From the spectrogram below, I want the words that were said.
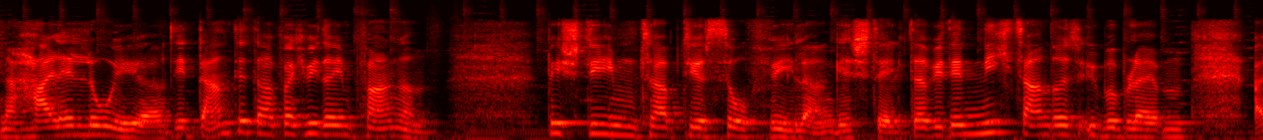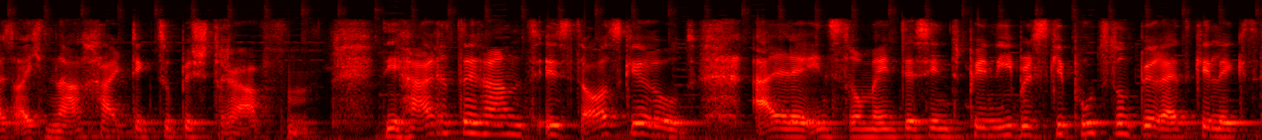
Na Halleluja, die Tante darf euch wieder empfangen. Bestimmt habt ihr so viel angestellt, da wird ihr nichts anderes überbleiben, als euch nachhaltig zu bestrafen. Die harte Hand ist ausgeruht, alle Instrumente sind penibelst geputzt und bereitgelegt,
